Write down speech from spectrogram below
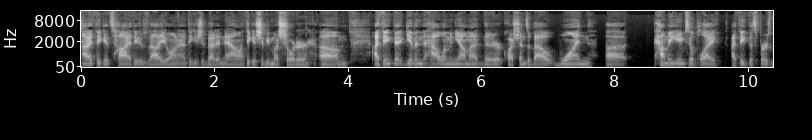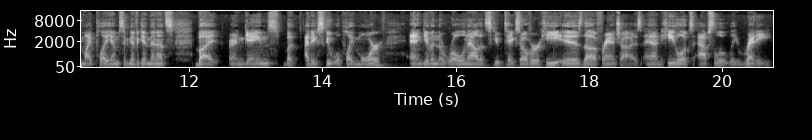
I think it's high. I think there's value on it. I think you should bet it now. I think it should be much shorter. Um, I think that given how Wembanyama, there are questions about one, uh, how many games he'll play. I think the Spurs might play him significant minutes, but in games, but I think Scoot will play more. And given the role now that Scoot takes over, he is the franchise, and he looks absolutely ready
